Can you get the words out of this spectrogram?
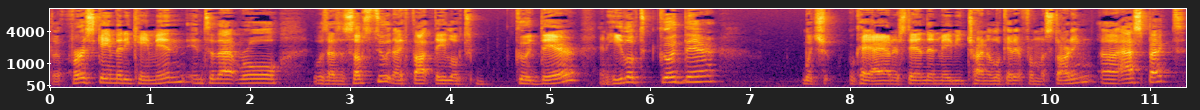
The first game that he came in into that role was as a substitute, and I thought they looked good there, and he looked good there. Which, okay, I understand then maybe trying to look at it from a starting uh, aspect,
